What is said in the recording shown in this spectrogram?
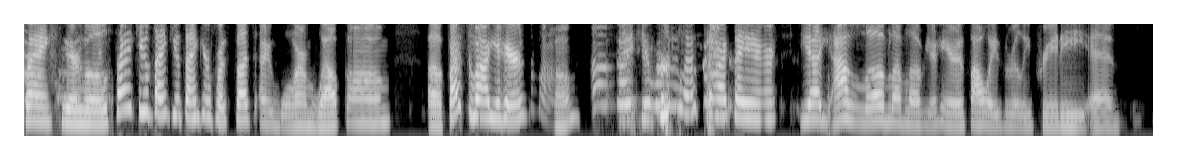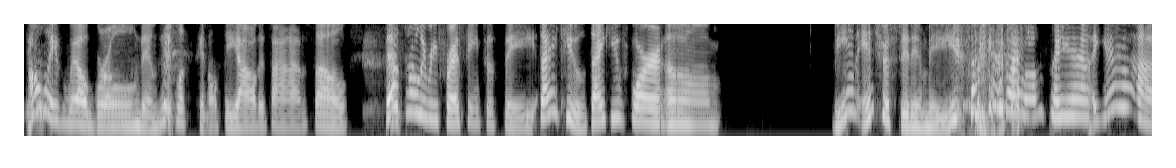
Thank you. Thank you. Thank you. Thank you for such a warm welcome. Uh, first of all, your hair is the bomb. Oh, thank you. Let's start there. Yeah, I love, love, love your hair. It's always really pretty and always well groomed and it looks healthy all the time. So that's really refreshing to see. Thank you. Thank you for um being interested in me. you know what I'm saying? Yeah.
